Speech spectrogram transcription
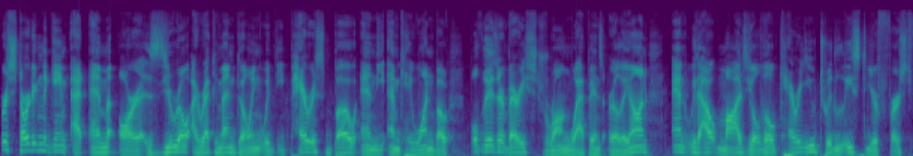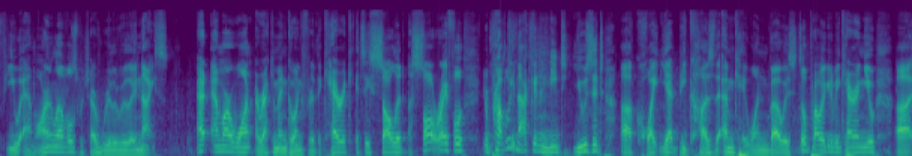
For starting the game at MR0, I recommend going with the Paris bow and the MK1 bow. Both of these are very strong weapons early on, and without mods, you'll they'll carry you to at least your first few MR levels, which are really, really nice. At MR1, I recommend going for the Karak. It's a solid assault rifle. You're probably not going to need to use it uh, quite yet because the MK1 bow is still probably going to be carrying you. Uh,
